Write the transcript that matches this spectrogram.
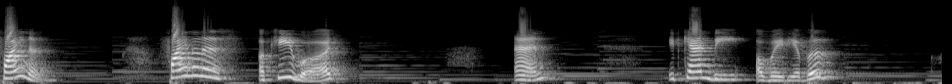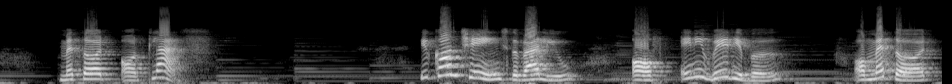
final. Final is a keyword and it can be a variable, method or class. You can't change the value of any variable or method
